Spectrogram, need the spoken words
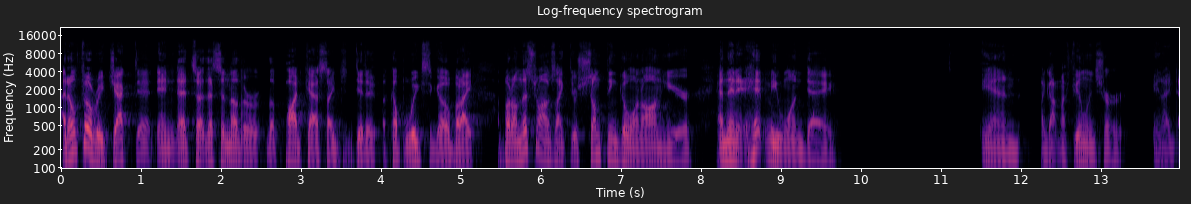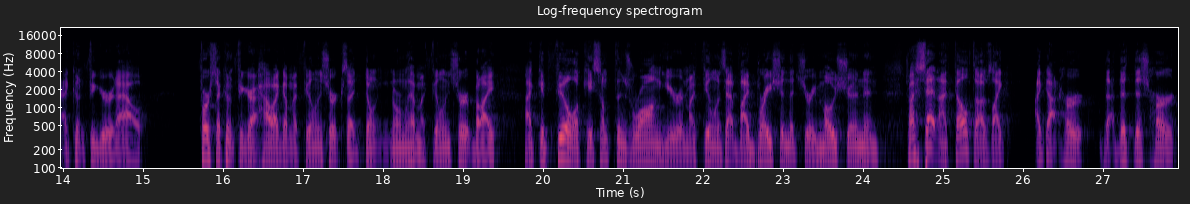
I don't feel rejected. And that's a, that's another the podcast i did a, a couple weeks ago but i but on this one i was like there's something going on here. And then it hit me one day and I got my feelings hurt and I, I couldn't figure it out. First, I couldn't figure out how I got my feelings hurt because I don't normally have my feelings hurt, but I, I could feel, okay, something's wrong here in my feelings, that vibration, that's your emotion. And so I sat and I felt, I was like, I got hurt. That this, hurt.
